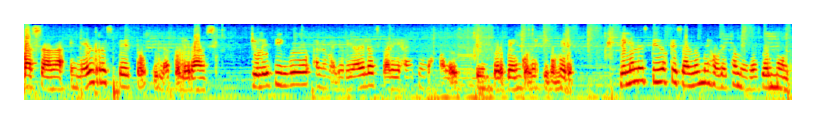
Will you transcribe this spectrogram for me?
basada en el respeto y la tolerancia. Yo les digo a la mayoría de las parejas en las cuales intervengo, les digo, mire, yo no les pido que sean los mejores amigos del mundo,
